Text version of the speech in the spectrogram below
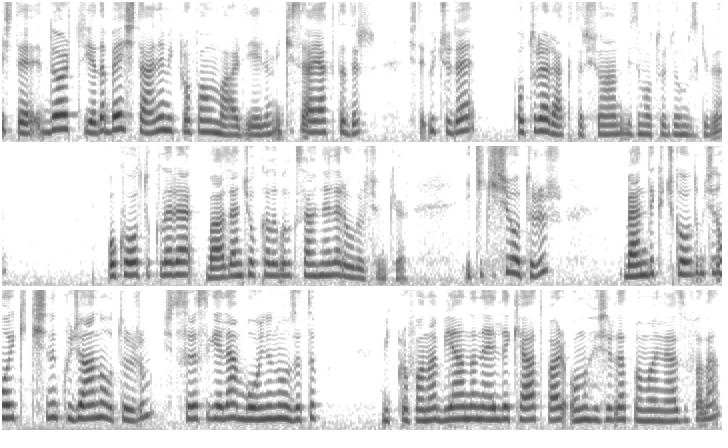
işte dört ya da beş tane mikrofon var diyelim. İkisi ayaktadır. İşte üçü de oturaraktır şu an bizim oturduğumuz gibi. O koltuklara bazen çok kalabalık sahneler olur çünkü. İki kişi oturur. Ben de küçük olduğum için o iki kişinin kucağına otururum. İşte sırası gelen boynunu uzatıp mikrofona bir yandan elde kağıt var onu hışırdatmaman lazım falan.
